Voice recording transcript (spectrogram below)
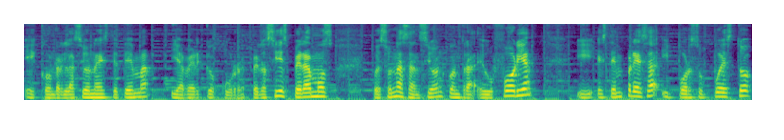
eh, con relación a este tema y a ver qué ocurre. Pero sí esperamos pues una sanción contra Euforia y esta empresa y por supuesto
